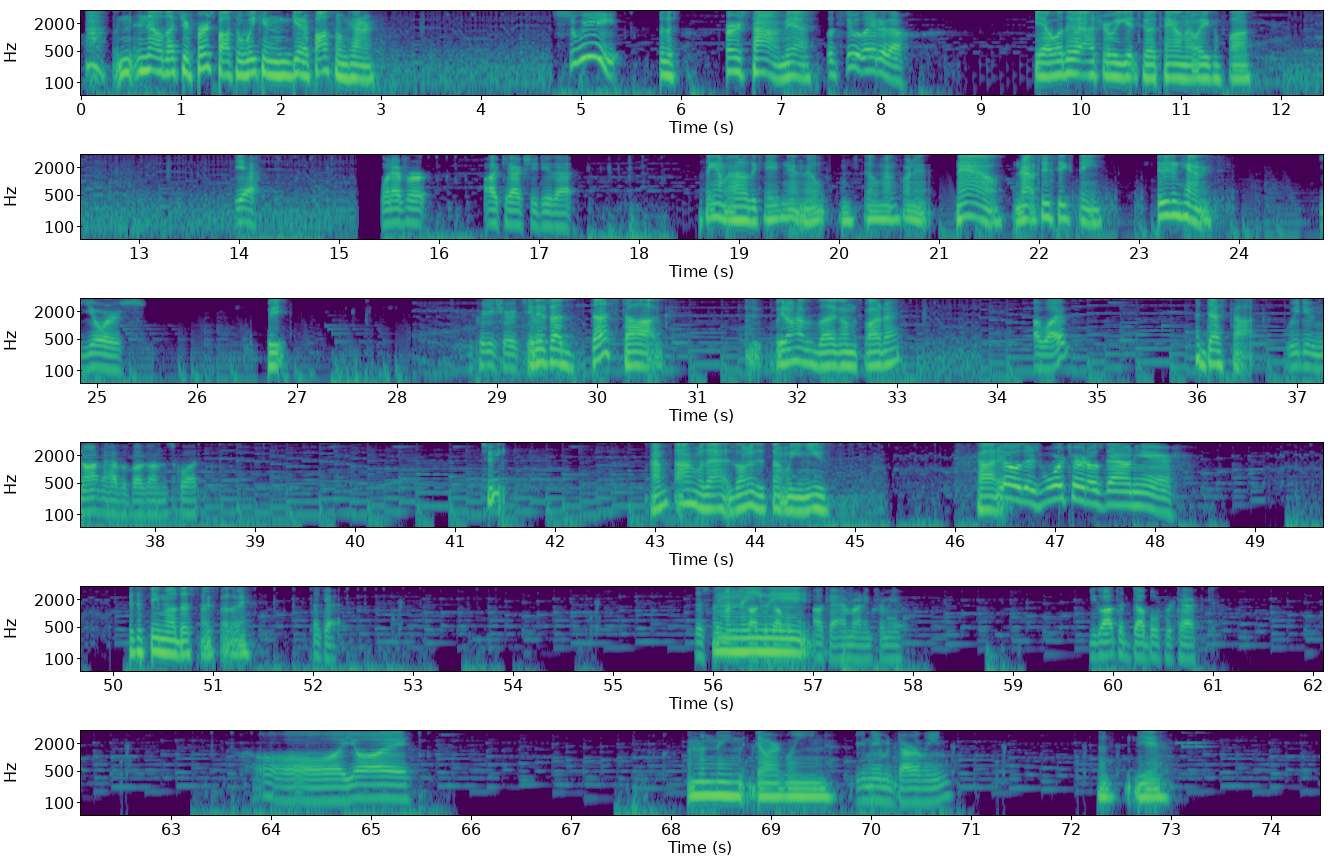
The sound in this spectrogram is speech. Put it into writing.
No, that's your first fossil. We can get a fossil encounter Sweet! for the first time. Yeah. Let's do it later, though. Yeah, we'll do it after we get to a town. That way you can fly. Yeah. Whenever I could actually do that. I think I'm out of the cave now. Nope, I'm still in Mount Coronet. Now, Route 216. Who's encounter? Yours. Wait, I'm pretty sure it's it yours. is a Dustox. We don't have a bug on the squad, right? A what? A Dustox. We do not have a bug on the squad. Sweet. I'm fine with that as long as it's something we can use. Got it. Yo, there's war turtles down here. It's a female Dustox, by the way. Okay. This I'm thing just got the double. it- Okay, I'm running from you. You got the double protect. Oh, yoy. I'm gonna name it Darlene. You can name it Darlene. Yeah.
